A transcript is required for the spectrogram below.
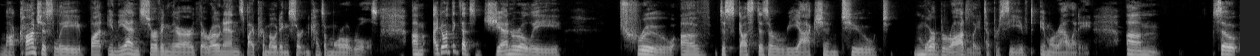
not consciously, but in the end, serving their their own ends by promoting certain kinds of moral rules. Um, I don't think that's generally true of disgust as a reaction to, to more broadly to perceived immorality. Um, so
